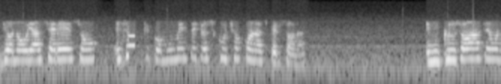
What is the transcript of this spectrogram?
yo no voy a hacer eso, eso es lo que comúnmente yo escucho con las personas. Incluso hace un,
